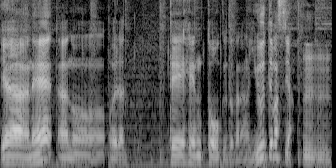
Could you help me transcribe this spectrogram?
いやーねあのー、俺ら底辺トークとかなんか言うてますやん。うんうん。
